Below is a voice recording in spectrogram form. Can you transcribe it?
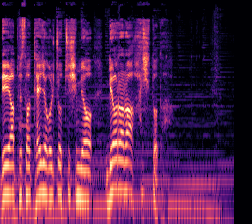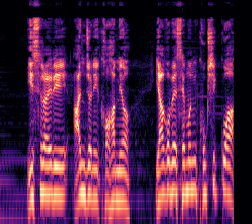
내 앞에서 대적을 쫓으시며 멸하라 하시도다. 이스라엘이 안전히 거하며 야곱의 샘은 곡식과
